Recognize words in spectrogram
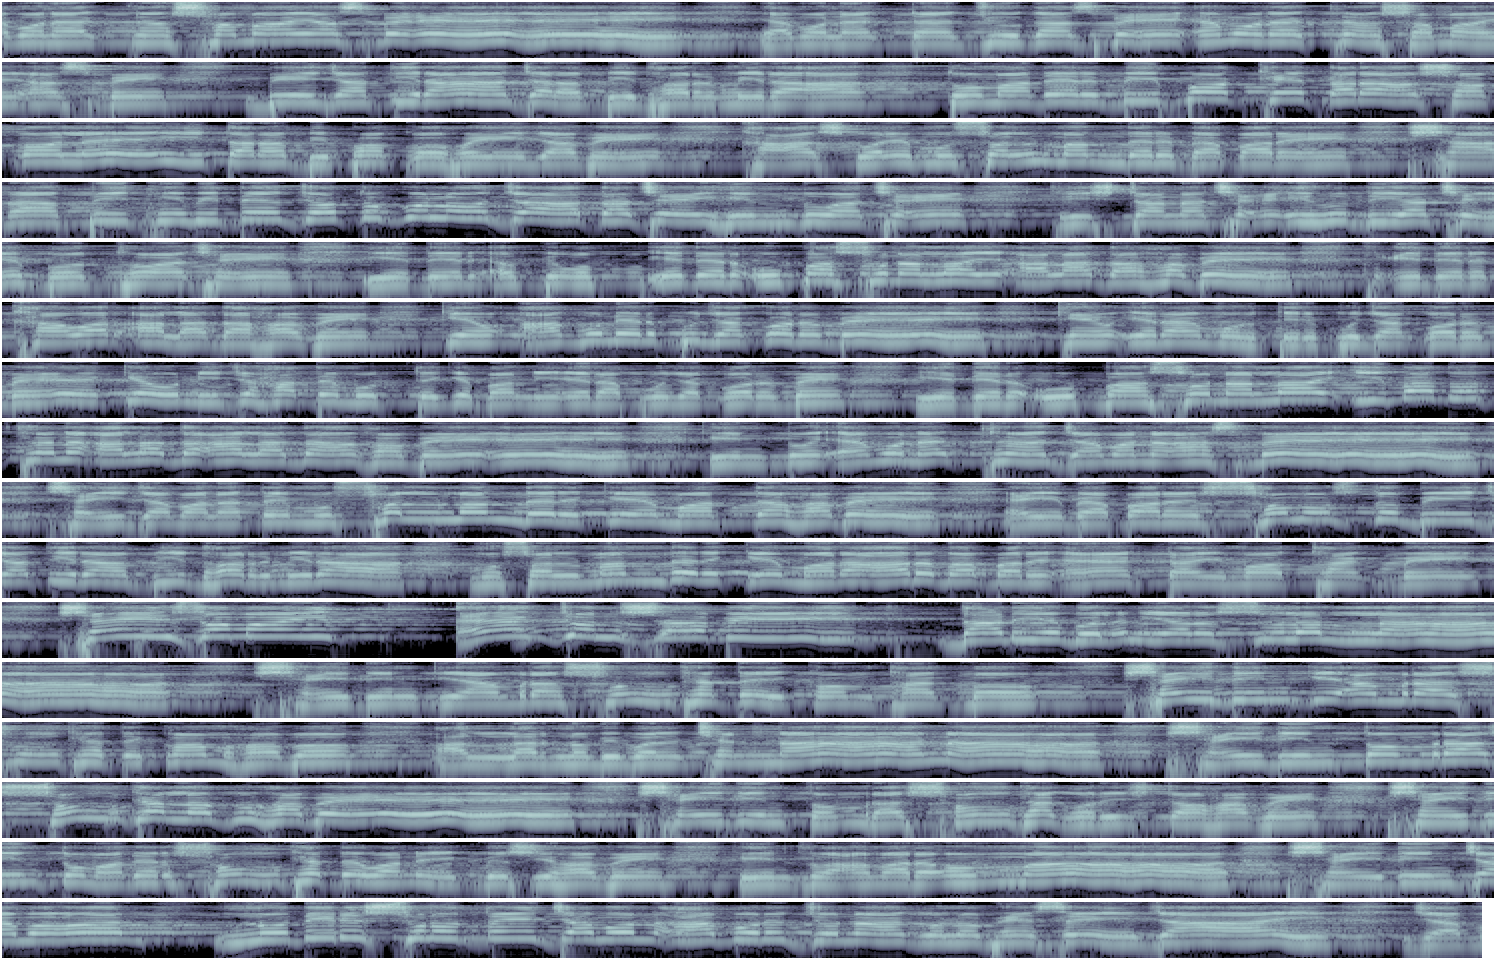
এমন একটা সময় আসবে, এমন একটা যুগ আসবে, এমন একটা সময় আসবে, বেজাতিরা যারা বিধর্মীরা, তোমাদের বিপক্ষে তারা সকলেই তারা বিপক্ষ হয়ে যাবে। খাস করে মুসলমানদের ব্যাপারে সারা পৃথিবীতে যতগুলো জাত আছে, হিন্দু আছে, খ্রিস্টান আছে ইহুদি আছে, বৌদ্ধ আছে, এদের এদের উপাসনালয় আলাদা হবে, এদের খাওয়ার আলাদা হবে, কেউ আগুনের পূজা করবে, কেউ এরা মূর্তির পূজা করবে, কেউ নিজে হাতে মূর্তিকে বানিয়ে এরা পূজা করবে, এদের উপাসনালয়, ইবাদতখানা আলাদা আলাদা হবে। কিন্তু এমন একটা জামানা আসবে, সেই জামানাতে মুসলমানদেরকে মারতে হবে। এই ব্যাপারে সমস্ত বিজাতিরা, বিধর্মীরা মুসলমানদেরকে মারার ব্যাপারে একটাই মত থাকবে। সেই সময় একজন সাবিত দাঁড়িয়ে বলেন, ইয়া রাসূলুল্লাহ, সেই দিন কি আমরা সংখ্যাতে কম থাকব? সেই দিন কি আমরা সংখ্যাতে কম হব? আল্লাহর নবী বলছেন, না না, সেই দিন তোমরা সংখ্যা লঘু হবে, সেই দিন তোমরা সংখ্যা গরিষ্ঠ হবে, সেই দিন তোমাদের সংখ্যাতে অনেক বেশি হবে। কিন্তু আমার উম্মা সেই দিন যেমন নদীর স্রোতে যেমন আবর্জনাগুলো ভেসে যায়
